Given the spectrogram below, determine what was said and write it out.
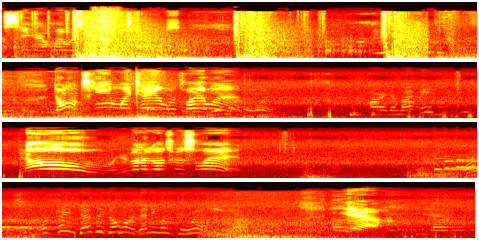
sit here and play with teams. Don't team with Caleb Quaylen. Alright, invite me. No, you're gonna go to sweat. What? We're playing Desert where anyone can win. Yeah.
